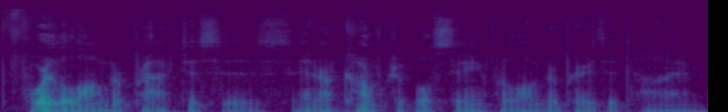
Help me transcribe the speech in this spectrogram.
for the longer practices and are comfortable sitting for longer periods of time,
